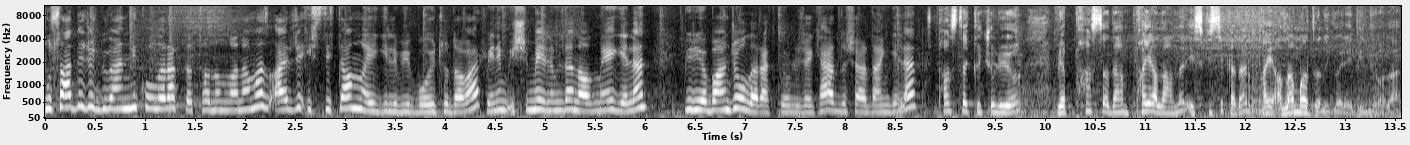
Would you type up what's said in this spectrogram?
Bu sadece güvenlik olarak da tanımlanamaz. Ayrıca istihdamla ilgili bir boyutu da var. Benim işimi elimden almaya gelen bir yabancı olarak görülecek her dışarıdan gelen. Pasta küçülüyor ve pastadan pay alanlar eskisi kadar pay alamadığını görebiliyorlar.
